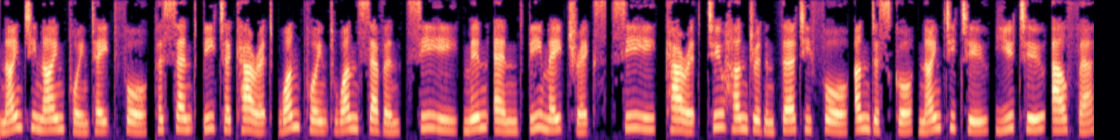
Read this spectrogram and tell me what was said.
99.84 percent beta caret 1.17 CE min end B matrix CE caret 234 underscore 92 U2 alpha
